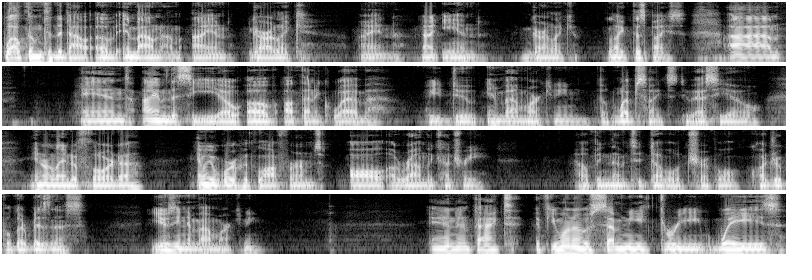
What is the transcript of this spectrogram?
Welcome to the Tao of Inbound. I'm Ian Garlic. Ian, not Ian. Garlic, like the spice. Um, and I am the CEO of Authentic Web. We do inbound marketing, build websites, do SEO in Orlando, Florida, and we work with law firms all around the country, helping them to double, triple, quadruple their business using inbound marketing. And in fact, if you want to know 73 ways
